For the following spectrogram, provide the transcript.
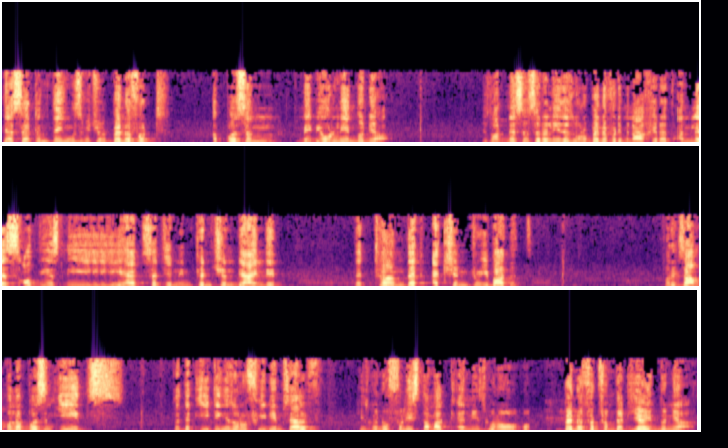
There are certain things which will benefit a person maybe only in dunya. It's not necessarily that's going to benefit him in akhirat, unless obviously he had such an intention behind it that turned that action to ibadat. For example, a person eats, that that eating is going to feed himself, he's going to fill his stomach and he's going to benefit from that here in dunya.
